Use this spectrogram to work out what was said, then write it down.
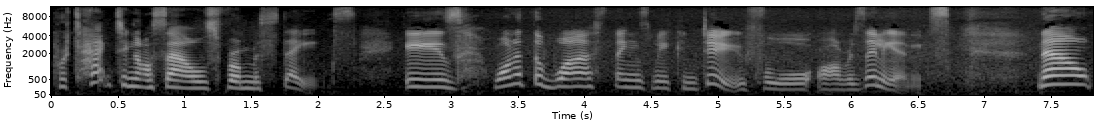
protecting ourselves from mistakes is one of the worst things we can do for our resilience. Now,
